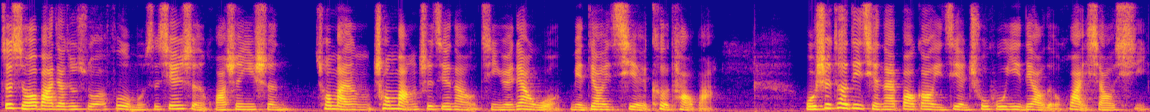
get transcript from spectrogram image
这时候巴加就说：“福尔摩斯先生，华生医生，匆忙匆忙之间呢，请原谅我，免掉一切客套吧。”我是特地前来报告一件出乎意料的坏消息。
